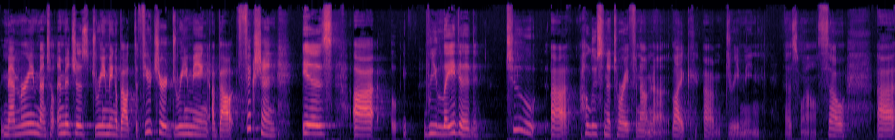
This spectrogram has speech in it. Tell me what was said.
memory, mental images, dreaming about the future, dreaming about fiction is uh, related to uh, hallucinatory phenomena like um, dreaming as well. So uh,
